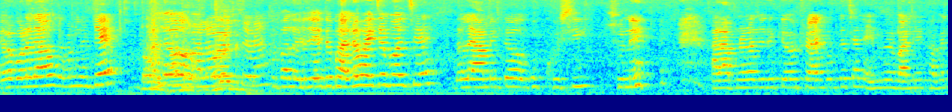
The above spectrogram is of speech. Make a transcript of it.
এবার বলে দাও কেমন হচ্ছে ভালো ভালো হয়েছে। ভালো হয়েছে। যেহেতু ভালো হয়েছে বলছে তাহলে আমি তো খুব খুশি শুনে। আর আপনারা যদি কেউ ট্রাই করতে চান এইভাবে বানিয়ে খাবেন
